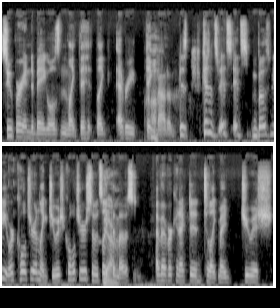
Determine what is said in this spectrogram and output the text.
super into bagels and like the like everything Huh. about them because because it's it's it's both new york culture and like jewish culture so it's like Yeah. the most i've ever connected to like my jewish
